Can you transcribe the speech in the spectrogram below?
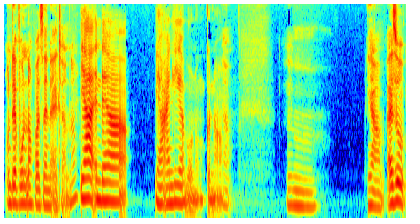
Und der wohnt noch bei seinen Eltern, ne? Ja, in der ja, Einliegerwohnung, genau. Ja. Ähm, ja, also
